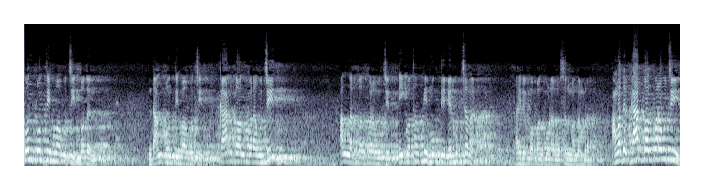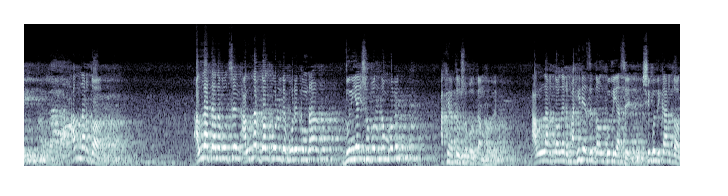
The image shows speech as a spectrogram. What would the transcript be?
কোন পন্থী হওয়া উচিত বলেন? ডানপন্থী হওয়া উচিত। কার দল করা উচিত? আল্লাহর দল করা উচিত। এই কথাও কি মুখ দিয়ে বের হচ্ছে না? হাইরে কপাল পোড়া মুসলমান আমরা। আমাদের কার দল করা উচিত? আল্লাহর দল। আল্লাহ তাআলা বলছেন, আল্লাহর দল করলে পরে তোমরা দুনিয়ায় সফল কাম হবে, আখেরাতেও সফল কাম হবে। আল্লাহর দলের বাহিরে যে দলগুলি আছে, সেগুলি কার দল?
